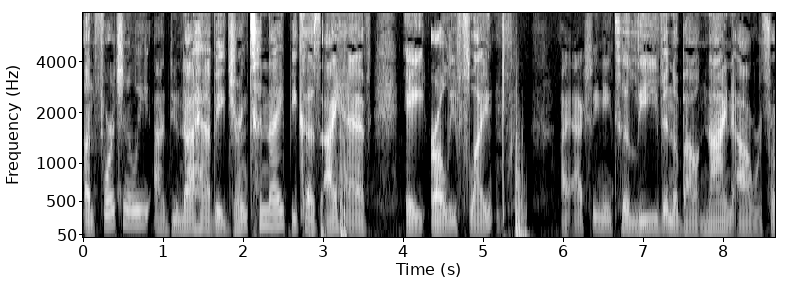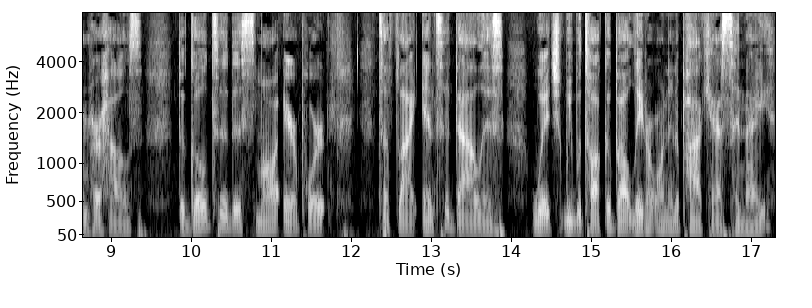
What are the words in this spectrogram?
Unfortunately, I do not have a drink tonight because I have a early flight. I actually need to leave in about nine hours from her house to go to this small airport to fly into Dallas, which we will talk about later on in the podcast tonight.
